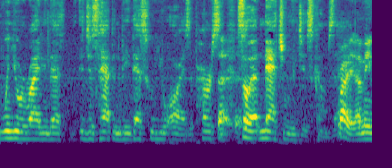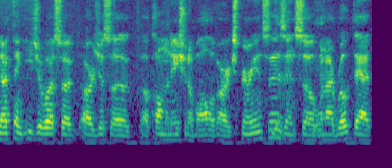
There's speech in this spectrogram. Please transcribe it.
when you were writing that, it just happened to be that's who you are as a person. That- so it naturally just comes out. Right. I mean, I think each of us are, are just a, a culmination of all of our experiences, Yeah. and so Yeah. when I wrote that,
